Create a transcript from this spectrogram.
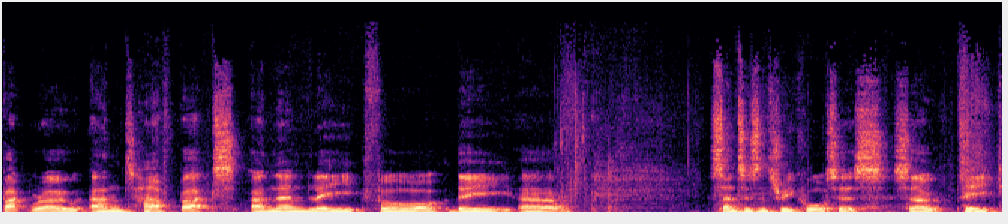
back row and halfbacks, and then Lee for the uh, centres and three quarters. So, Pete,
